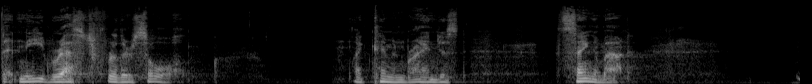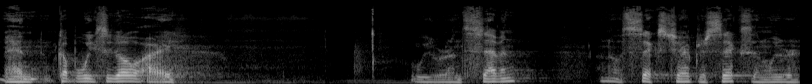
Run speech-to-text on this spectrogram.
that need rest for their soul, like Tim and Brian just sang about. And a couple weeks ago, I we were on seven, no six, chapter six, and we were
